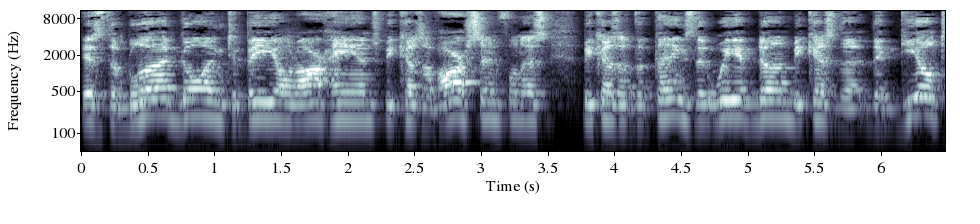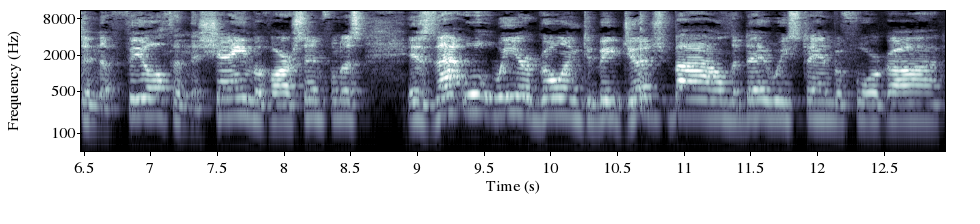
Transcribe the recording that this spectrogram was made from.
Is the blood going to be on our hands because of our sinfulness, because of the things that we have done, because the, the guilt and the filth and the shame of our sinfulness? Is that what we are going to be judged by on the day we stand before God?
